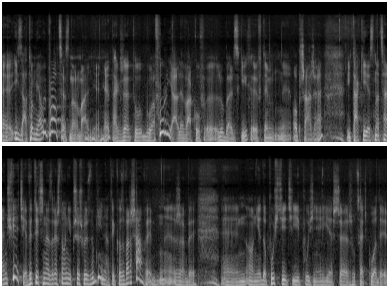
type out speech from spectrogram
E, I za to miały proces normalnie. Nie? Także tu była furia lewaków e, w tym e, obszarze. I taki jest na całym świecie. Wytyczne zresztą nie przyszły z Lublina, tylko z Warszawy, e, żeby e, no, nie dopuścić i później jeszcze rzucać kłody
